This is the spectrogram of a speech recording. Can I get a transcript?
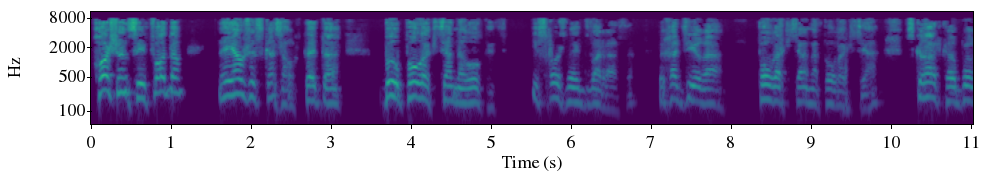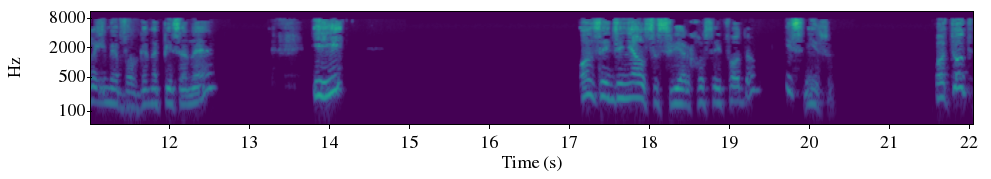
Хошан с Эйфодом, но я уже сказал, что это был пол локтя на локоть и сложное два раза. Выходила полоктя на полоктя. В складках было имя Бога написанное. И он соединялся сверху с эйфодом и снизу. Вот тут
